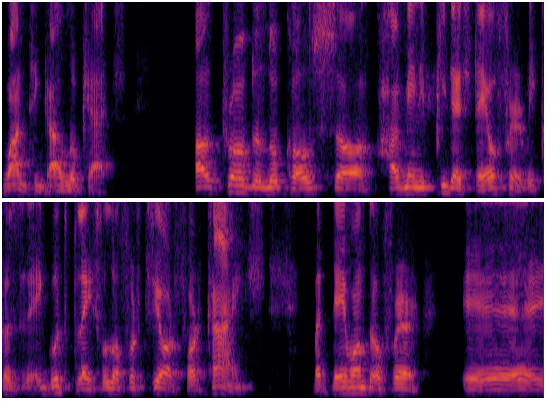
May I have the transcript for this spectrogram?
one thing I'll look at. I'll probably look also how many pides they offer because a good place will offer three or four kinds, but they won't offer. Uh,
